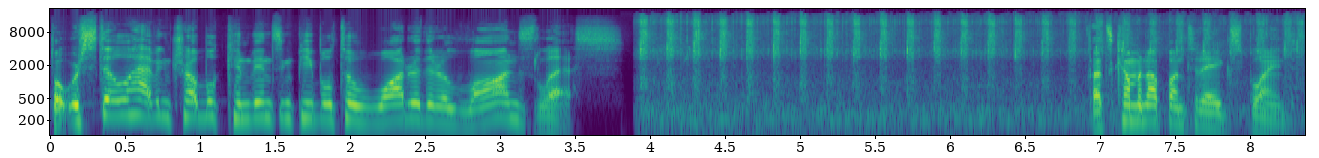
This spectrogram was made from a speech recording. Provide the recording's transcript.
But we're still having trouble convincing people to water their lawns less. That's coming up on Today Explained.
